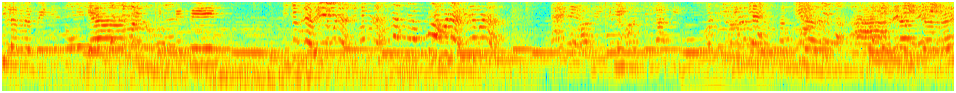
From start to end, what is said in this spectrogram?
दुखी लग रहा है बेटी सो गया मौके पे। नीचे बैठा नीचे बैठा नीचे बैठा नीचे बैठा केक खिलाती क्या संगीत एकदम चल रहा है।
